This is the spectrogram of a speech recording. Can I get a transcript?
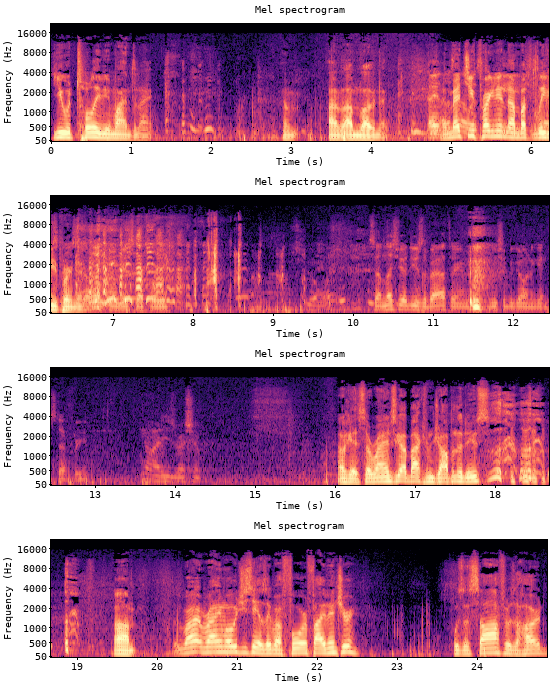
You would totally be mine tonight. I'm, I'm, I'm loving it. Hey, I met you pregnant, and I'm about to leave you pregnant. go get stuff for you. So unless you had to use the bathroom, we should be going and getting stuff for you. No, I use the restroom. Okay, so Ryan just got back from dropping the deuce. um, Ryan, what would you say? It was like about four or five incher. Was it soft? or Was it hard?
